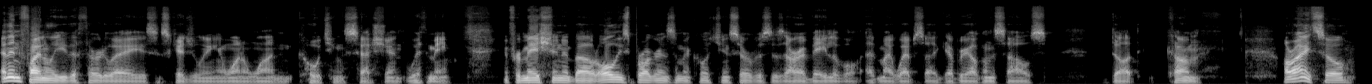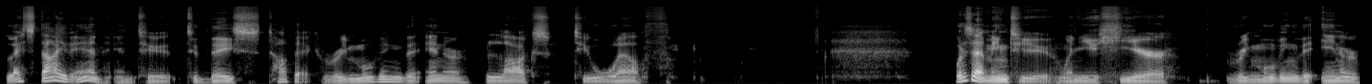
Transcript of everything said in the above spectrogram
And then finally, the third way is scheduling a one on one coaching session with me. Information about all these programs and my coaching services are available at my website, gabrielgonsalves.com. All right, so let's dive in into today's topic removing the inner blocks to wealth. What does that mean to you when you hear removing the inner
